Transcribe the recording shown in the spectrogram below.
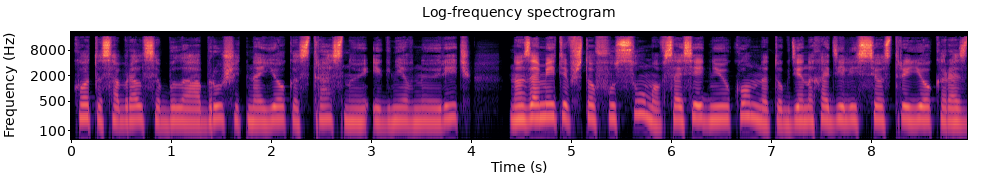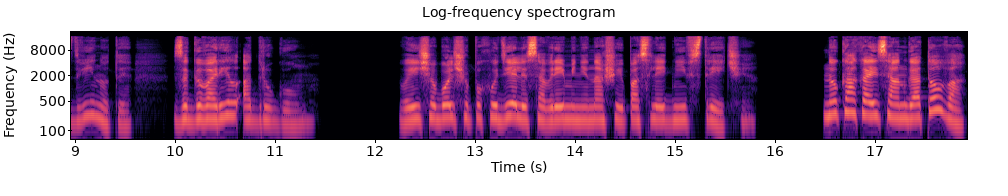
Кота собрался было обрушить на Йока страстную и гневную речь, но, заметив, что Фусума в соседнюю комнату, где находились сестры Йока, раздвинуты, заговорил о другом. «Вы еще больше похудели со времени нашей последней встречи». «Ну как, Айсан, готова?»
